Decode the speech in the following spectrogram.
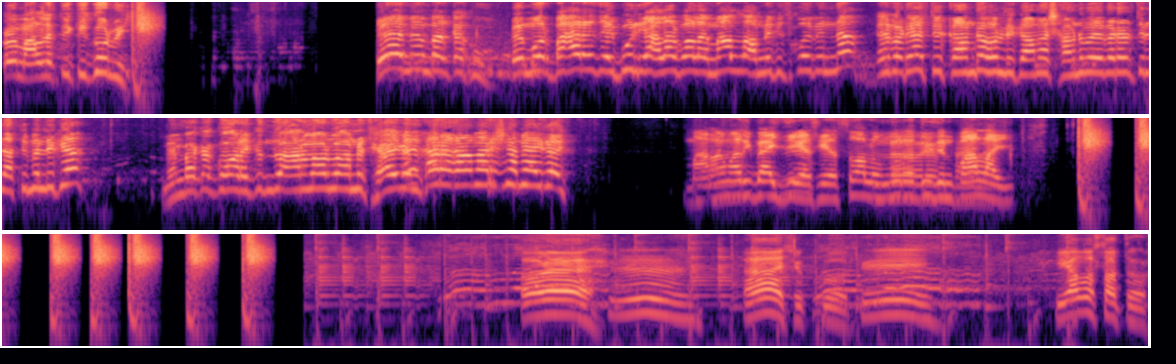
মারলে তুই কি করবি? এ মেম্বার কাকু এ মোর বাইরে যাই বুড়ি আলার বলায় মারলো আপনি কিছু কইবেন না? এবারে তুই কামটা হলি কা? আমার সামনে ভাই এবারে তুই লাথি মারলি কে? মেম্বার কাকু আর কিন্তু আর মারবো আপনি ঠেয়াইবেন খারা খারা মারিস না আমি মারামারি বাইজে গেছে চলো মোরা দুইজন পালাই। ওরে। হ্যাঁ। কি? কি অবস্থা তোর?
